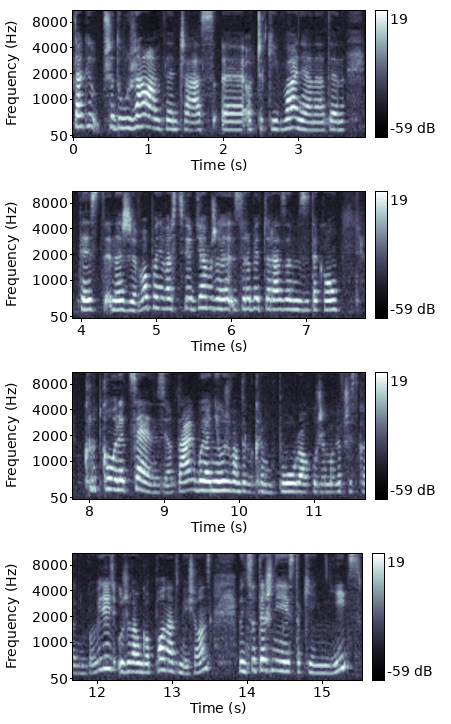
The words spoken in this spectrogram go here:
Tak przedłużałam ten czas oczekiwania na ten test na żywo, ponieważ stwierdziłam, że zrobię to razem z taką krótką recenzją, tak? Bo ja nie używam tego kremu pół roku, że mogę wszystko o nim powiedzieć. Używam go ponad miesiąc, więc to też nie jest takie nic.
